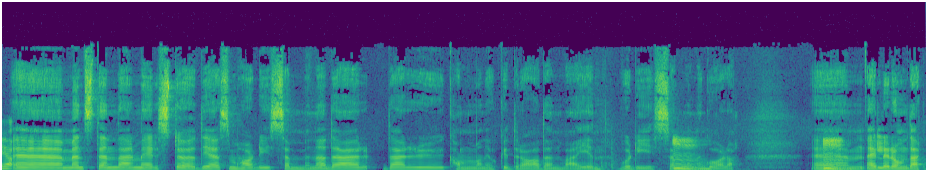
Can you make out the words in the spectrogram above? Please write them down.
Ja. Eh, mens den der mer stødige, som har de sømmene, der, der kan man jo ikke dra den veien hvor de Mm. sømmene går, da. Eh, Eller om det er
